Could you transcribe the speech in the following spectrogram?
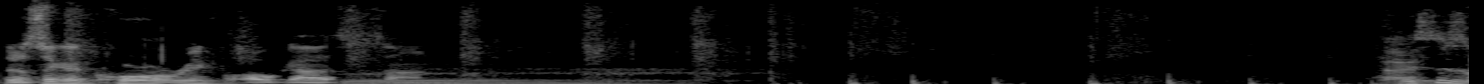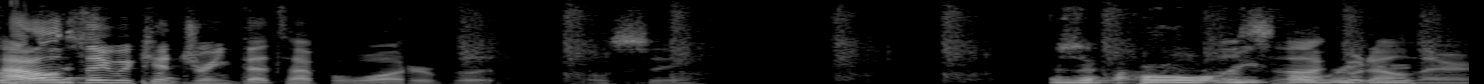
There's like a coral reef. Oh god, it's on. This is I don't think we can drink that type of water, but we'll see. There's a coral Let's reef not over go down there.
